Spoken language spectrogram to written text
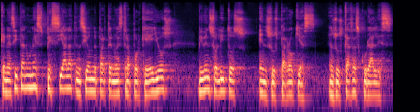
que necesitan una especial atención de parte nuestra porque ellos viven solitos en sus parroquias, en sus casas curales,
